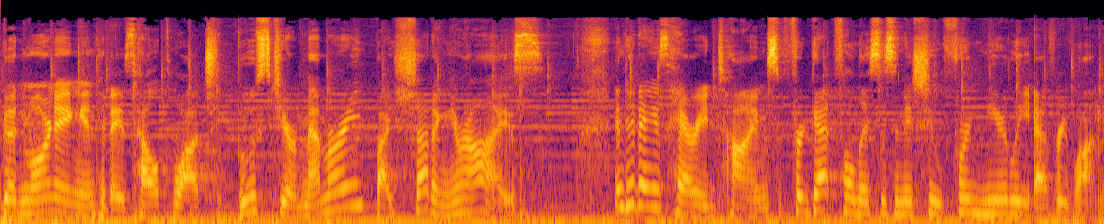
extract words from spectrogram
Good morning. In today's Health Watch, boost your memory by shutting your eyes. In today's harried times, forgetfulness is an issue for nearly everyone.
